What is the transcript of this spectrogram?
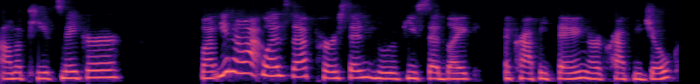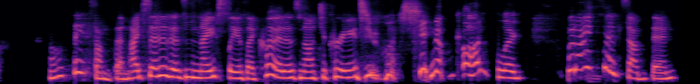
i'm a peacemaker but you know i was that person who if you said like a crappy thing or a crappy joke i'll say something i said it as nicely as i could as not to create too much you know conflict but i said something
